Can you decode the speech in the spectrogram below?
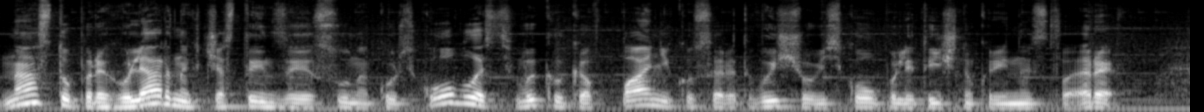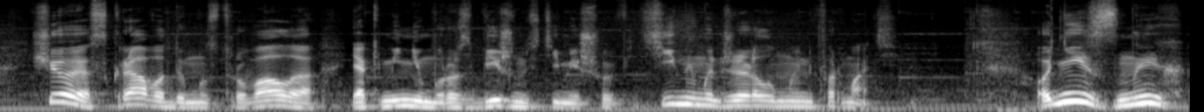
Наступ регулярних частин ЗСУ на Курську область викликав паніку серед вищого військово-політичного керівництва РФ, що яскраво демонструвало як мінімум розбіжності між офіційними джерелами інформації. Одні з них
